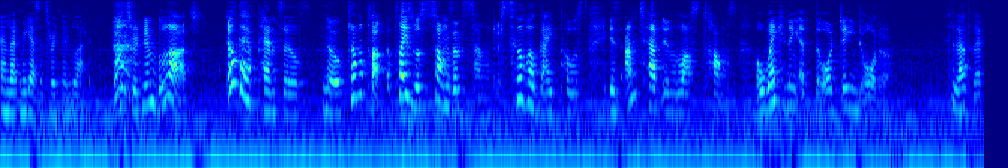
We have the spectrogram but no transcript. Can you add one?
And let me guess, it's written in blood. It's written in blood. Don't they have pencils? No. Twelve o'clock. A place with songs and sound. A silver guidepost is untapped in lost tongues, awakening at the ordained order. I love that.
